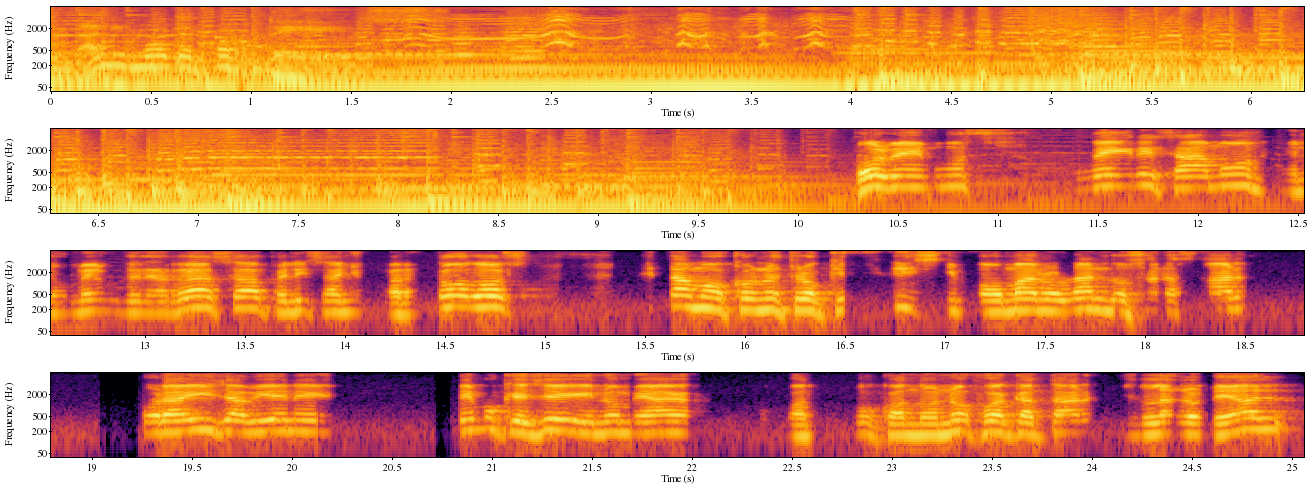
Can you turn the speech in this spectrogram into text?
Unánimo Deportes. Volvemos, regresamos en los medios de la raza. Feliz año para todos. Estamos con nuestro queridísimo Omar Orlando Salazar, por ahí ya viene, tenemos que llegue y no me haga cuando, no fue a Qatar, Lalo Leal,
